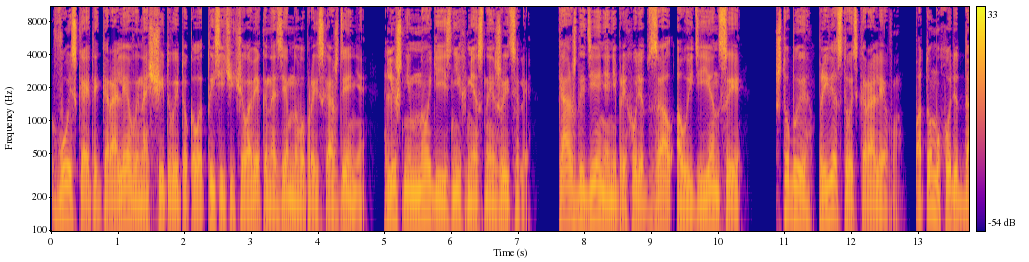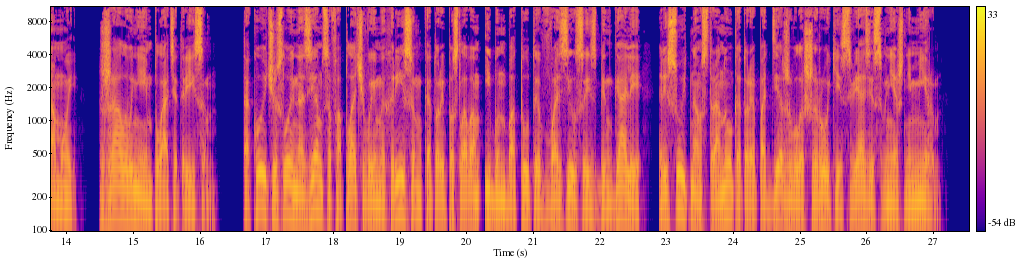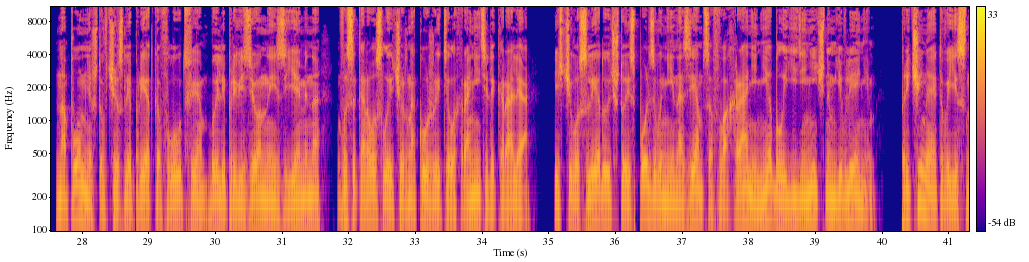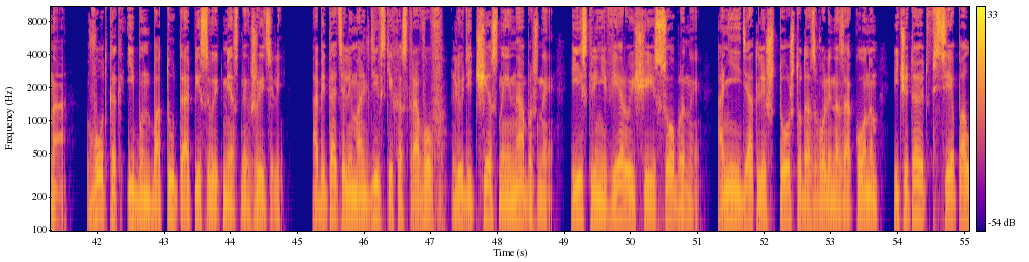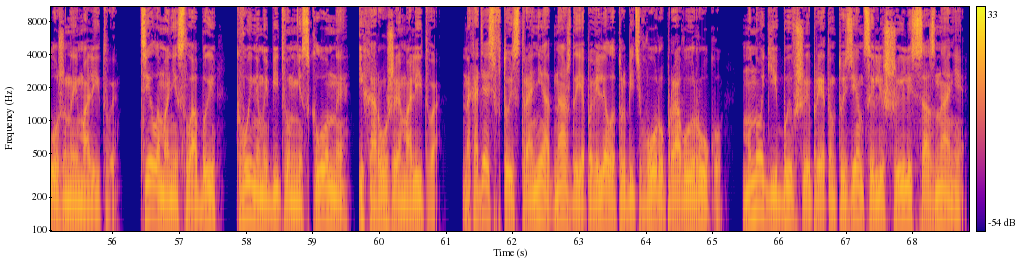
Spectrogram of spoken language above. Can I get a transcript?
Войско этой королевы насчитывает около тысячи человек иноземного происхождения, лишь немногие из них местные жители. Каждый день они приходят в зал аудиенции, чтобы приветствовать королеву, потом уходят домой. Жалование им платят рисом. Такое число иноземцев, оплачиваемых рисом, который, по словам Ибн Батуты, ввозился из Бенгалии, рисует нам страну, которая поддерживала широкие связи с внешним миром. Напомню, что в числе предков Лутфи были привезенные из Йемена высокорослые чернокожие телохранители короля, из чего следует, что использование иноземцев в охране не было единичным явлением. Причина этого ясна. Вот как Ибн Батута описывает местных жителей. Обитатели Мальдивских островов – люди честные и набожные, искренне верующие и собранные. Они едят лишь то, что дозволено законом, и читают все положенные молитвы. Телом они слабы, к войнам и битвам не склонны, их оружие — молитва. Находясь в той стране, однажды я повелел отрубить вору правую руку. Многие бывшие при этом туземцы лишились сознания.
